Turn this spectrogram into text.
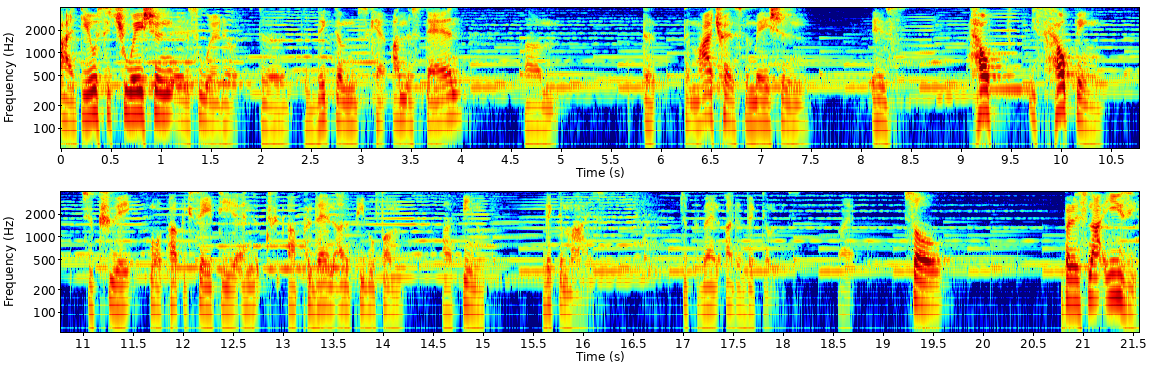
ideal situation is where the, the, the victims can understand um, that, that my transformation is help is helping to create more public safety and uh, prevent other people from uh, being victimized, to prevent other victims, right? So, but it's not easy.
